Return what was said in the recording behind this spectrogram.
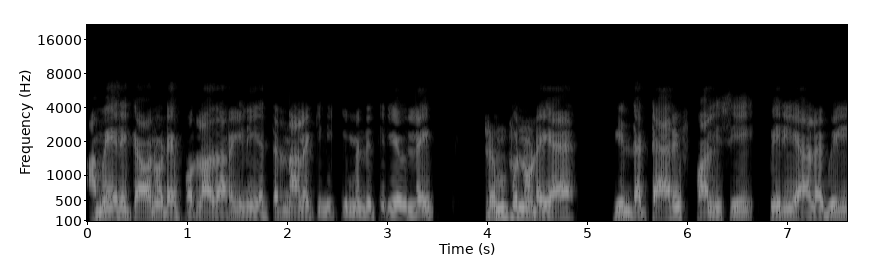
அமெரிக்காவினுடைய பொருளாதாரம் இனி எத்தனை நாளைக்கு நிற்கும் என்று தெரியவில்லை. ட்ரம்ப்பினுடைய இந்த டேரிஃப் பாலிசி பெரிய அளவில்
